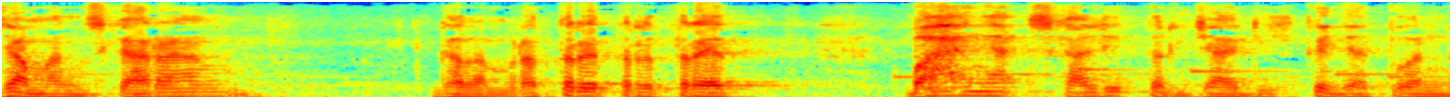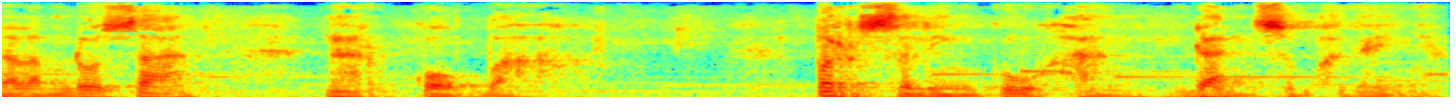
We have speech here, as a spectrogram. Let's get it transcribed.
zaman sekarang dalam retret-retret banyak sekali terjadi kejatuhan dalam dosa, narkoba, perselingkuhan dan sebagainya.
